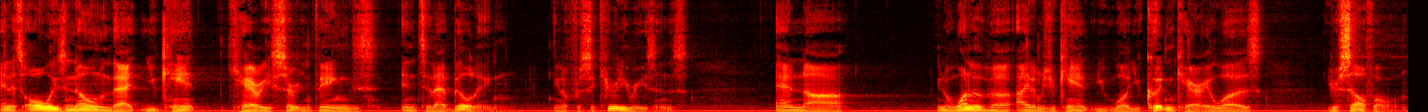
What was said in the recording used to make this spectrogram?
And it's always known that you can't carry certain things into that building, you know, for security reasons. And, uh, you know, one of the items you can't, you, well, you couldn't carry was your cell phone.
